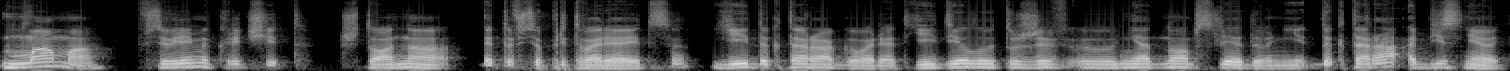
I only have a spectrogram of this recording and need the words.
Мама все время кричит, что она это все притворяется. Ей доктора говорят, ей делают уже э, не одно обследование. Доктора объясняют,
